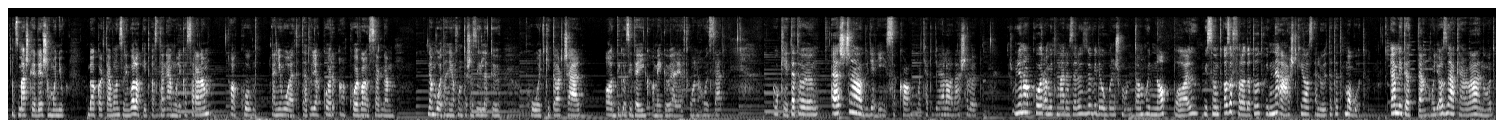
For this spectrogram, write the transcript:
Az más kérdés, ha mondjuk be akartál vonzani valakit, aztán elmúlik a szerelem, akkor ennyi volt. Tehát, hogy akkor, akkor valószínűleg nem, nem volt annyira fontos az illető, hogy kitartsál addig az ideig, amíg ő elért volna hozzád. Oké, okay, tehát ö, ezt csinálod ugye éjszaka, vagy hát ugye elalvás előtt. És ugyanakkor, amit már az előző videókban is mondtam, hogy nappal viszont az a feladatod, hogy ne ást ki az elültetett magot. Említettem, hogy azzá kell válnod,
